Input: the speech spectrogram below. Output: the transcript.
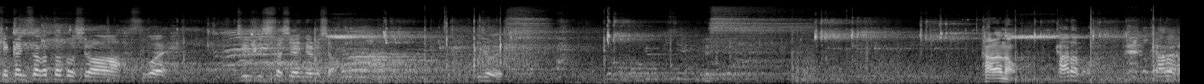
結果につながったとしてはすごい充実した試合になりました。以上ですです。からの？からの。からの。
